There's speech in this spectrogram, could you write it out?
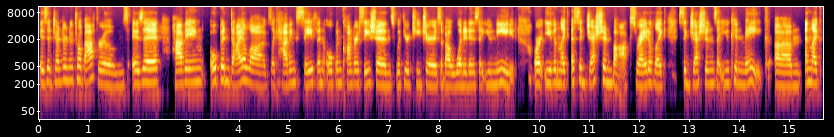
is it gender neutral bathrooms? Is it having open dialogues, like having safe and open conversations with your teachers about what it is that you need? Or even like a suggestion box, right? Of like suggestions that you can make. Um, and like,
